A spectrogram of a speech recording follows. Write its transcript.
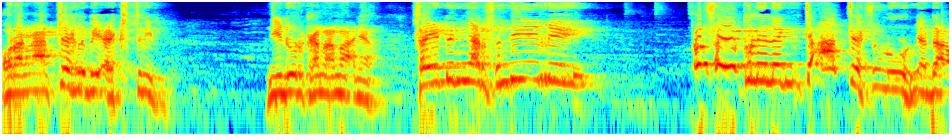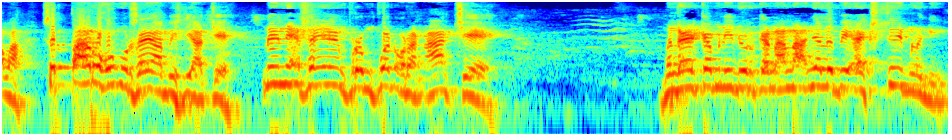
Orang Aceh lebih ekstrim. Nidurkan anaknya. Saya dengar sendiri. Kan saya keliling Aceh seluruhnya dakwah. Separuh umur saya habis di Aceh. Nenek saya yang perempuan orang Aceh. Mereka menidurkan anaknya lebih ekstrim lagi.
